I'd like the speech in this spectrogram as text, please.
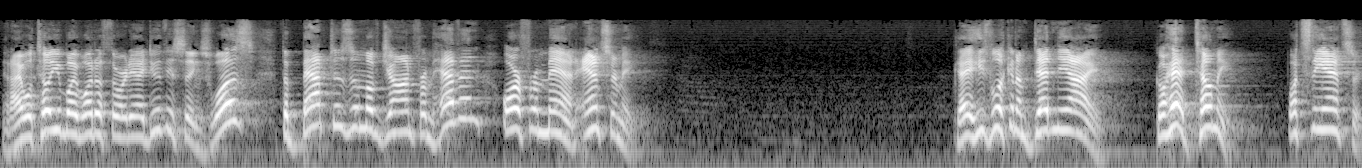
And I will tell you by what authority I do these things. Was the baptism of John from heaven or from man? Answer me. Okay, he's looking him dead in the eye. Go ahead, tell me. What's the answer?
